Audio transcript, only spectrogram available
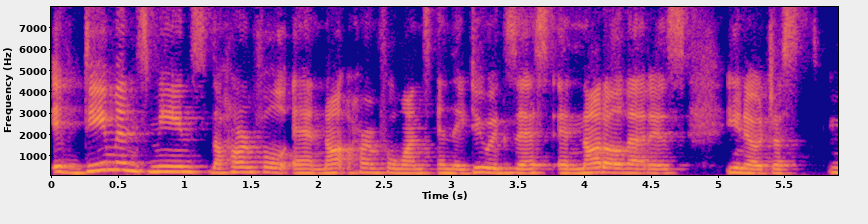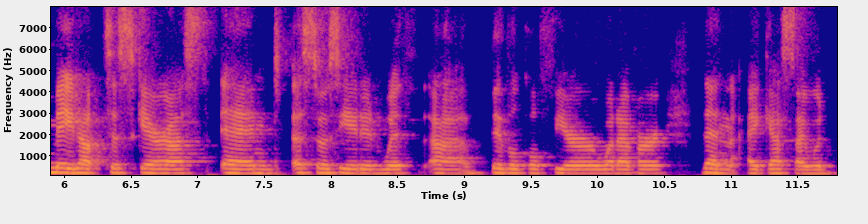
if demons means the harmful and not harmful ones, and they do exist, and not all that is, you know, just made up to scare us and associated with uh, biblical fear or whatever, then I guess I would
